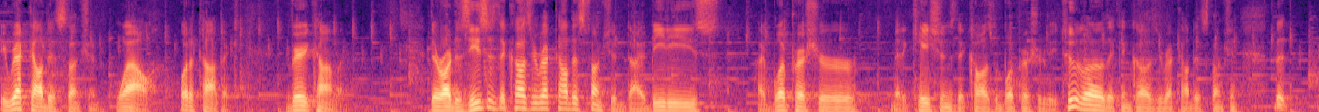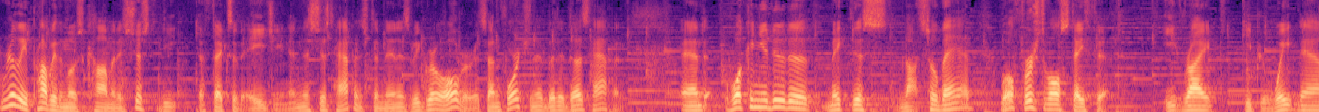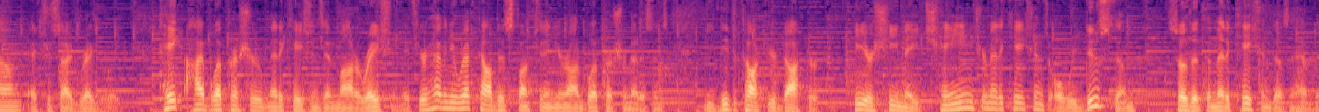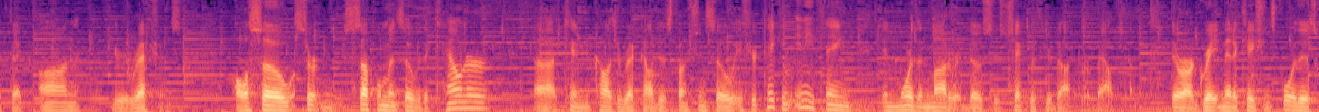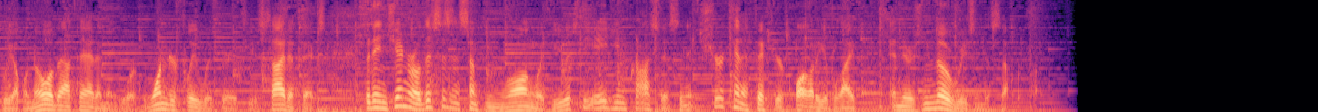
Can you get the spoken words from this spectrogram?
Erectile dysfunction. Wow, what a topic. Very common. There are diseases that cause erectile dysfunction, diabetes, high blood pressure, medications that cause the blood pressure to be too low that can cause erectile dysfunction. But really probably the most common is just the effects of aging. And this just happens to men as we grow older. It's unfortunate, but it does happen. And what can you do to make this not so bad? Well, first of all, stay fit. Eat right, keep your weight down, exercise regularly. Take high blood pressure medications in moderation. If you're having erectile dysfunction and you're on blood pressure medicines, you need to talk to your doctor. He or she may change your medications or reduce them so that the medication doesn't have an effect on your erections. Also, certain supplements over the counter uh, can cause erectile dysfunction, so if you're taking anything in more than moderate doses, check with your doctor about them. There are great medications for this. We all know about that, and they work wonderfully with very few side effects. But in general, this isn't something wrong with you. It's the aging process, and it sure can affect your quality of life, and there's no reason to suffer from it.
